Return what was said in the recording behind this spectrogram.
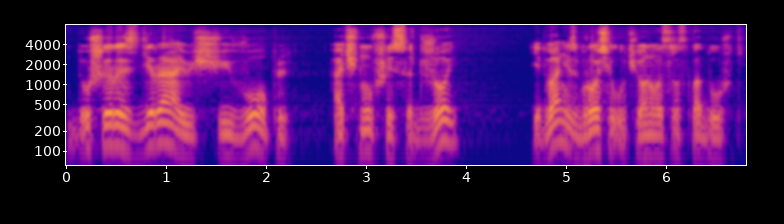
Душераздирающий вопль, очнувшийся Джой, едва не сбросил ученого с раскладушки.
